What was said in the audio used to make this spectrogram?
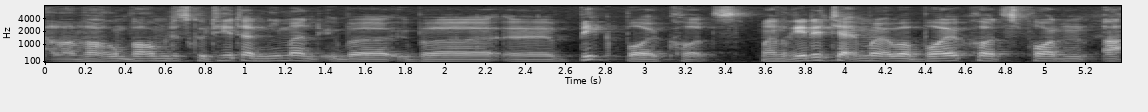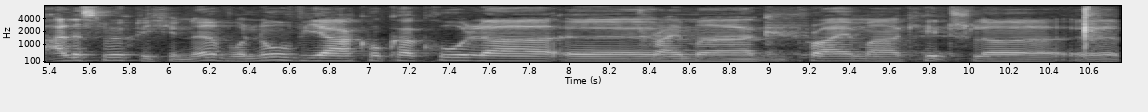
Aber warum, warum diskutiert da niemand über, über äh, Big Boykotts? Man redet ja immer über Boykotts von äh, alles Mögliche, ne? Vonovia, Coca-Cola, äh, Primark. Primark, Hitchler, äh,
